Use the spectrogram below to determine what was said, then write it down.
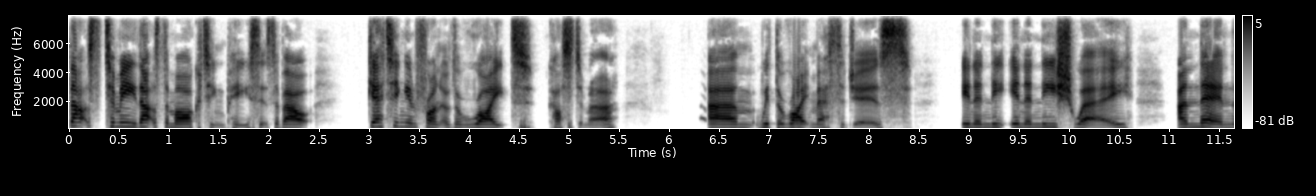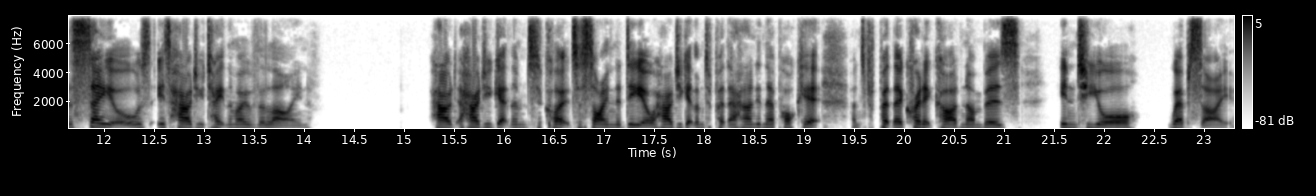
that's to me that's the marketing piece. It's about getting in front of the right customer um, with the right messages in a in a niche way and then the sales is how do you take them over the line? How how do you get them to to sign the deal? How do you get them to put their hand in their pocket and to put their credit card numbers into your website?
